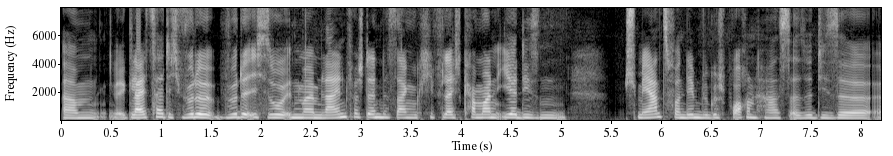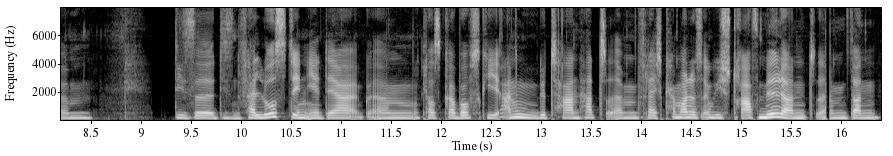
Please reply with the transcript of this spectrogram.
Ähm, gleichzeitig würde, würde ich so in meinem Laienverständnis sagen, okay, vielleicht kann man ihr diesen Schmerz, von dem du gesprochen hast, also diese ähm, diese, diesen Verlust, den ihr der ähm, Klaus Grabowski angetan hat, ähm, vielleicht kann man das irgendwie strafmildernd ähm, dann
